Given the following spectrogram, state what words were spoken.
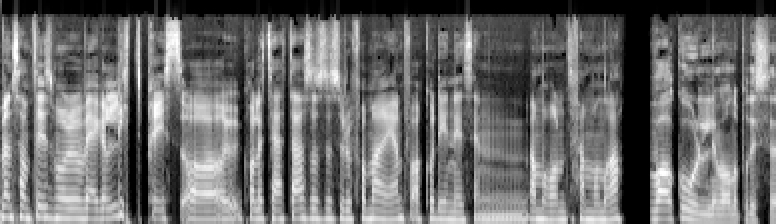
men samtidig så må du veie litt pris og kvalitet her, så syns du du får mer igjen for Akodini sin Amarone til 500. Hva er alkoholnivåene på disse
